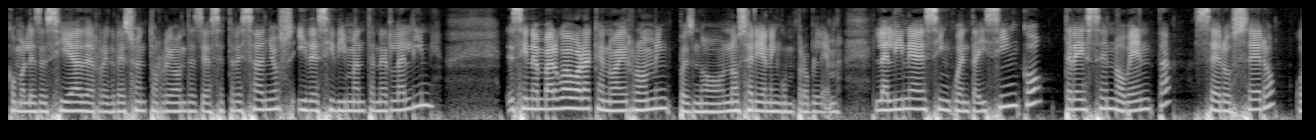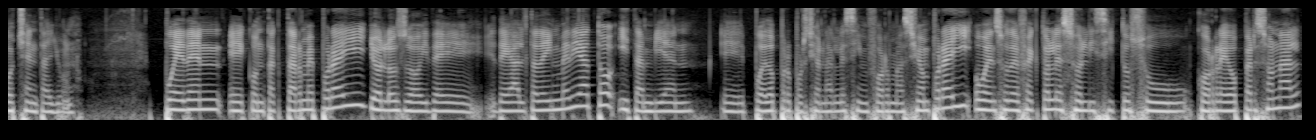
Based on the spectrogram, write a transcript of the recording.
como les decía, de regreso en Torreón desde hace tres años y decidí mantener la línea. Sin embargo, ahora que no hay roaming, pues no, no sería ningún problema. La línea es 55 1390 0081. Pueden eh, contactarme por ahí, yo los doy de, de alta de inmediato y también eh, puedo proporcionarles información por ahí o en su defecto les solicito su correo personal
